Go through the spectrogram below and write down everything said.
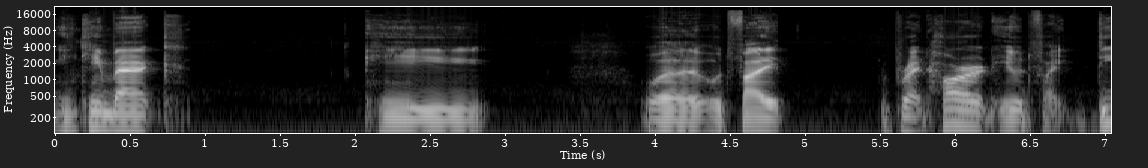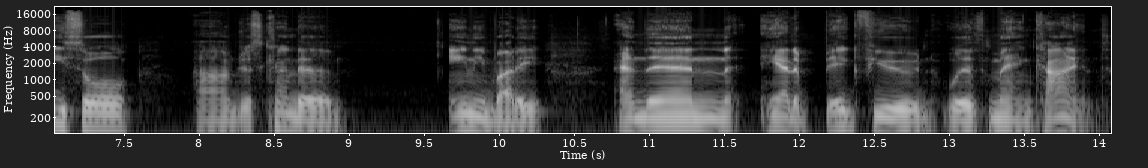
he came back he w- would fight bret hart he would fight diesel um, just kind of anybody and then he had a big feud with Mankind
